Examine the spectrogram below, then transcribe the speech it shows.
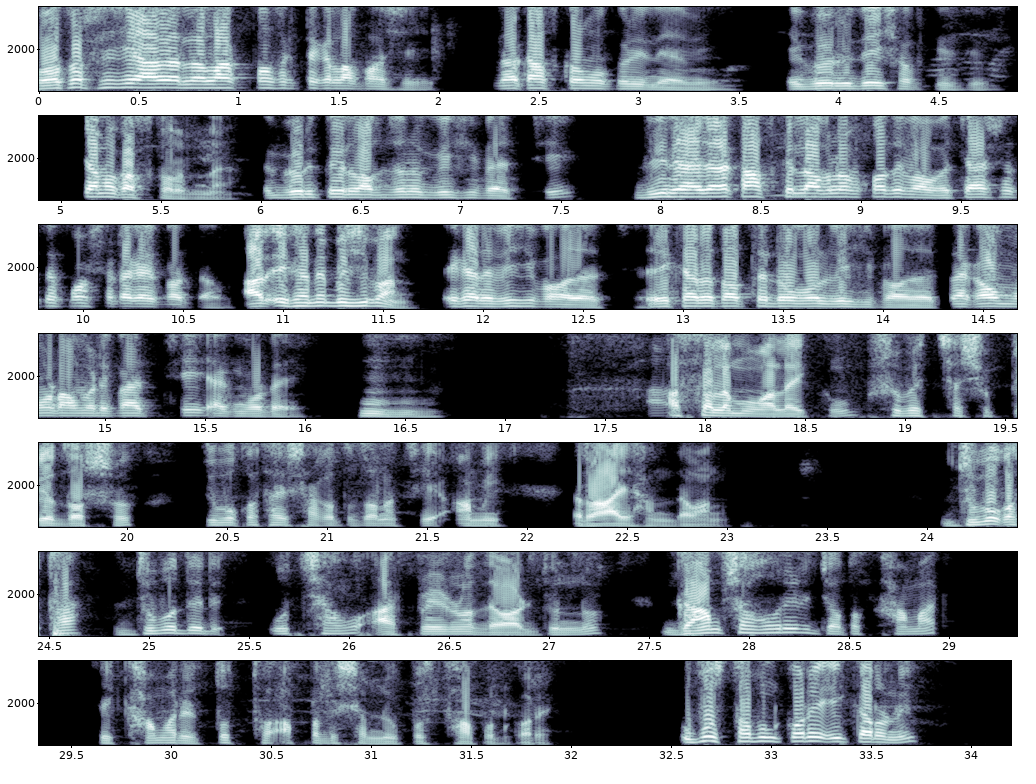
বছর শেষে হাজার লাখ পাঁচ টাকা লাভ আসে। না কাজকর্ম করি না আমি। এই গরু দিয়েই সবকিছু। কেন কাজ করেন না? গরু থেকে লাভজনক বেশি পাচ্ছি। দিন হাজার কাজ করলে আপনার কত পাবো? চারশো থেকে পাঁচশো টাকায় পাতাম। আর এখানে বেশি পান? এখানে বেশি পাওয়া যাচ্ছে। এখানে তার থেকে ডবল বেশি পাওয়া যাচ্ছে। টাকাও মোটামুটি পাচ্ছি এক মোটে। হুম হুম। আসসালামু আলাইকুম। শুভেচ্ছা সুপ্রিয় দর্শক। যুবকথায় স্বাগত জানাচ্ছি আমি রায় হামদাওয়ান যুবকথা যুবদের উৎসাহ আর প্রেরণা দেওয়ার জন্য গ্রাম শহরের যত খামার সেই খামারের তথ্য আপনাদের সামনে উপস্থাপন করে। উপস্থাপন করে এই কারণে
